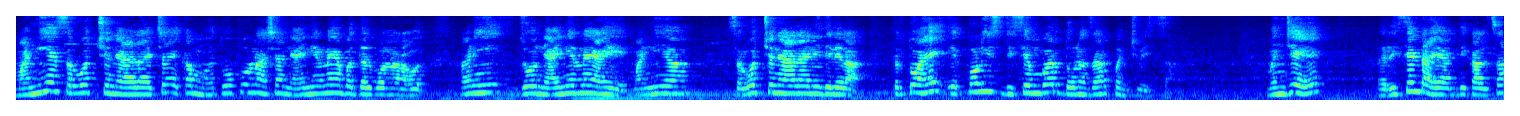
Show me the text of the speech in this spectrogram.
माननीय सर्वोच्च न्यायालयाच्या एका महत्त्वपूर्ण अशा न्यायनिर्णयाबद्दल बोलणार आहोत. आणि जो न्यायनिर्णय आहे माननीय सर्वोच्च न्यायालयाने दिलेला तर तो आहे एकोणीस डिसेंबर दोन हजार पंचवीसचा. म्हणजे रिसेंट आहे अगदी कालचा.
